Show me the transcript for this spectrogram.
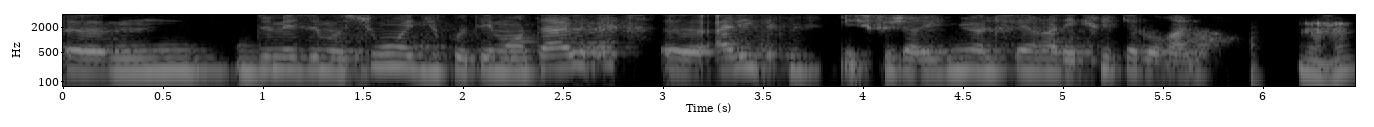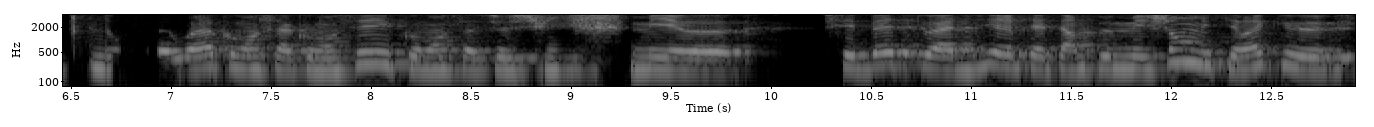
euh, de mes émotions et du côté mental euh, à l'écrit. Est-ce que j'arrive mieux à le faire à l'écrit qu'à l'oral? Mm-hmm. Donc, voilà comment ça a commencé et comment ça se suit. Mais c'est bête à dire et peut-être un peu méchant, mais c'est vrai que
